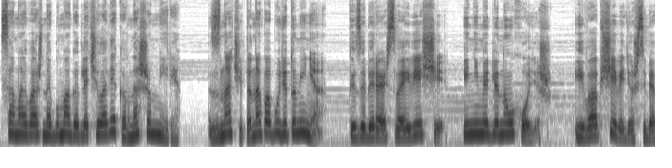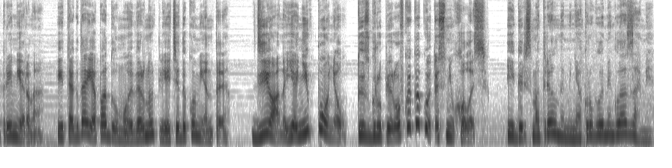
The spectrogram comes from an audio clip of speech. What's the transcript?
самая важная бумага для человека в нашем мире». «Значит, она побудет у меня. Ты забираешь свои вещи и немедленно уходишь. И вообще ведешь себя примерно. И тогда я подумаю, вернуть ли эти документы». «Диана, я не понял, ты с группировкой какой-то снюхалась?» Игорь смотрел на меня круглыми глазами.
